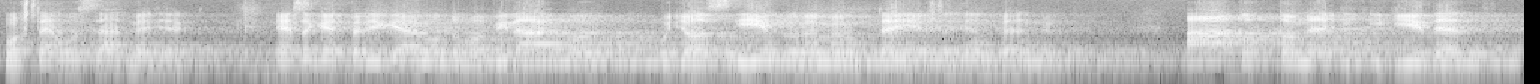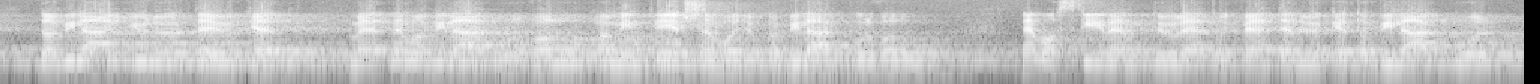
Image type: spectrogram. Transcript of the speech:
Most te hozzád megyek. Ezeket pedig elmondom a világban, hogy az én örömöm teljes legyen bennük. Átadtam nekik igédet, de a világ gyűlölte őket, mert nem a világból valók, amint én sem vagyok a világból való. Nem azt kérem tőled, hogy vedd el őket a világból,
